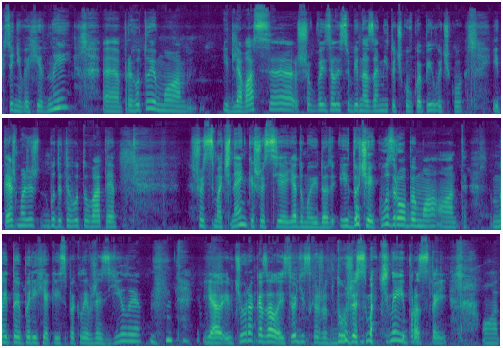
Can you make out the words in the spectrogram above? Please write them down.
Сьогодні вихідний. Е, Приготуємо і для вас, е, щоб ви взяли собі на заміточку в копілочку. І теж можеш, будете готувати щось смачненьке, щось, е, я думаю, і до, і до чайку зробимо. От. Ми той пиріг, який спекли, вже з'їли. Я і вчора казала, і сьогодні скажу, дуже смачний і простий. От.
